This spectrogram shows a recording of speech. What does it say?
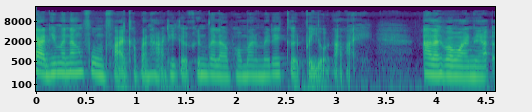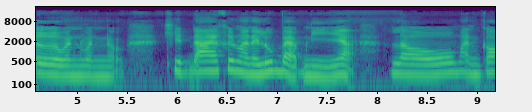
การที่มานั่งฟูมไฟกับปัญหาที่เกิดขึ้นไปแล้ว เพราะมันไม่ได้เกิดประโยชน์อะไร อะไรประมาณเนี้ย เออ มัน มันคิดได้ขึ้นมาในรูปแบบนี้อะ แล้วมันก็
